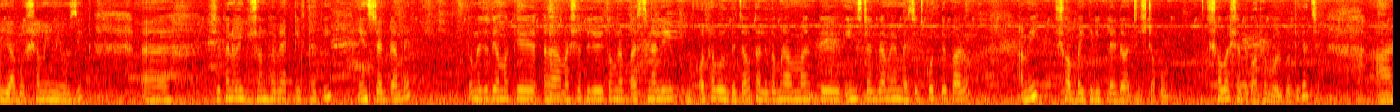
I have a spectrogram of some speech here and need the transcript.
রিয়া গোস্বামী মিউজিক সেখানে আমি ভীষণভাবে অ্যাক্টিভ থাকি ইনস্টাগ্রামে তোমরা যদি আমাকে আমার সাথে যদি তোমরা পার্সোনালি কথা বলতে চাও, তাহলে তোমরা আমাকে ইনস্টাগ্রামে মেসেজ করতে পারো। আমি সবাইকে রিপ্লাই দেওয়ার চেষ্টা করব। সবার সাথে কথা বলব, ঠিক আছে? আর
